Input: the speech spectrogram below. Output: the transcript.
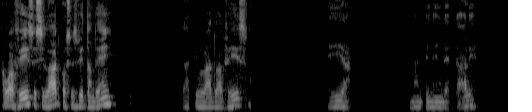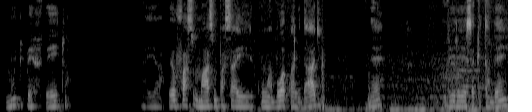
ao avesso esse lado para vocês verem também. Tá aqui o lado avesso. Aí, ó. Não tem nenhum detalhe. Muito perfeito. Eu faço o máximo para sair com uma boa qualidade, né? Virei esse aqui também.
